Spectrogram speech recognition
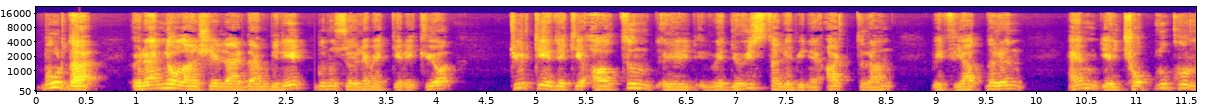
Burada önemli olan şeylerden biri, bunu söylemek gerekiyor. Türkiye'deki altın ve döviz talebini arttıran ve fiyatların hem çoklu kur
